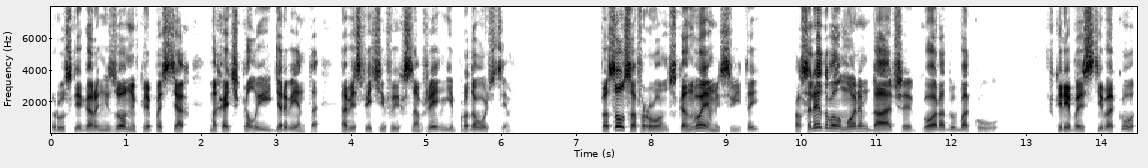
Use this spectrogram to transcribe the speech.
русские гарнизоны в крепостях Махачкалы и Дервента, обеспечив их снабжение продовольствием. Посол Сафрон с конвоем и свитой проследовал морем дальше, к городу Баку. В крепости Баку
